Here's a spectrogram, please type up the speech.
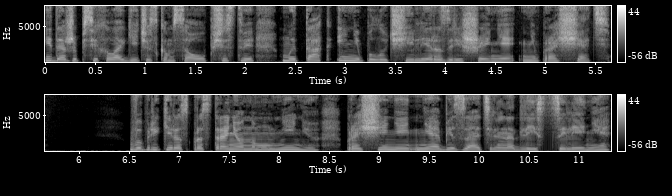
и даже психологическом сообществе мы так и не получили разрешения не прощать. Вопреки распространенному мнению, прощение не обязательно для исцеления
